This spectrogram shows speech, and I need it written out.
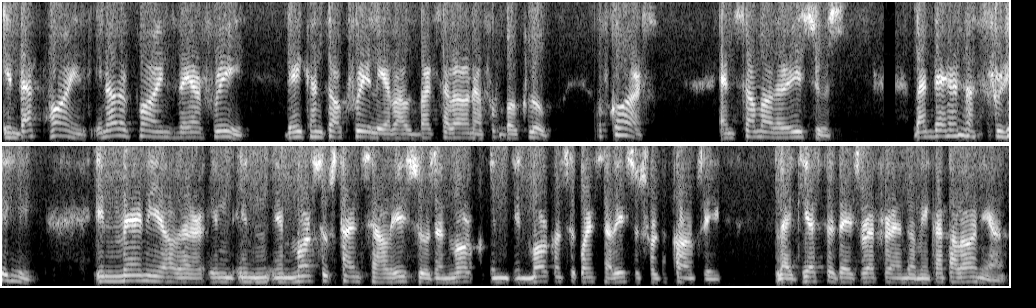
In that point, in other points, they are free they can talk freely about Barcelona Football Club, of course, and some other issues, but they are not free in many other, in, in, in more substantial issues and more in, in more consequential issues for the country, like yesterday's referendum in Catalonia.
